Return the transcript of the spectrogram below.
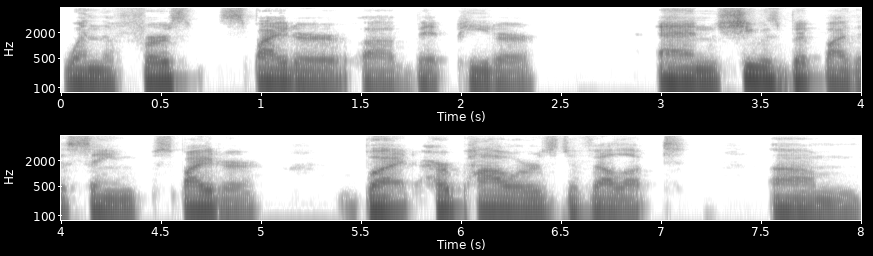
when the first spider uh, bit Peter, and she was bit by the same spider, but her powers developed um,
